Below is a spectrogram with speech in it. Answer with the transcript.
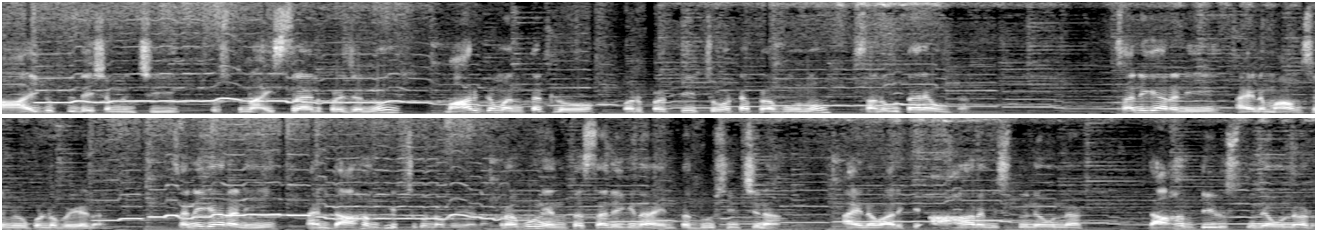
ఆ ఐగుప్తు దేశం నుంచి వస్తున్న ఇస్రాయల్ ప్రజలను మార్గం అంతట్లో వారు ప్రతి చోట ప్రభువును సనుగుతానే ఉంటారు. శనిగారని ఆయన మాంసం ఇవ్వకుండా పోయాడా? శనిగారని ఆయన దాహం తీర్చకుండా పోయాడా? ప్రభువుని ఎంత సనిగినా ఎంత దూషించినా ఆయన వారికి ఆహారం ఇస్తూనే ఉన్నాడు. దాహం తీరుస్తూనే ఉన్నాడు.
